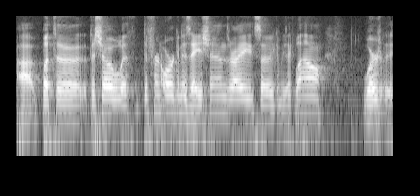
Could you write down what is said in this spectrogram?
but to, to show with different organizations, right? So you can be like, well, where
